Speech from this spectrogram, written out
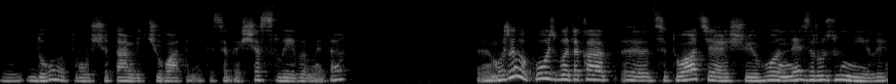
вдома, тому що там відчуватимете себе щасливими. Да? Е, Можливо, у когось буде така е, ситуація, що його не зрозуміли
